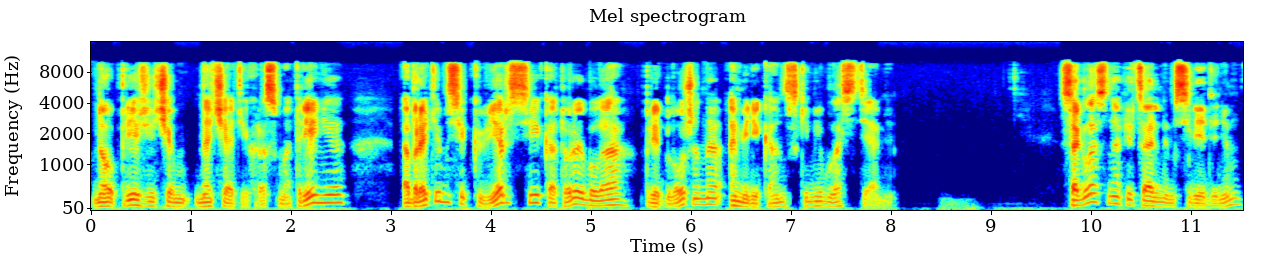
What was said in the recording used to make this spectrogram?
Но прежде чем начать их рассмотрение, обратимся к версии, которая была предложена американскими властями. Согласно официальным сведениям,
